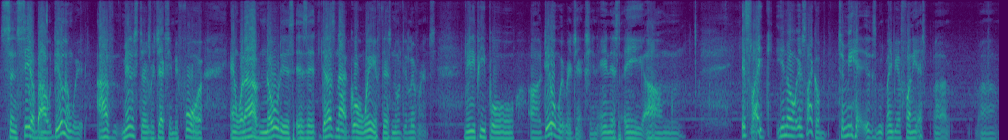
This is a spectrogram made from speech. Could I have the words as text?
sincere about dealing with. I've ministered rejection before, and what I've noticed is it does not go away if there's no deliverance. Many people uh, deal with rejection, and it's a um, it's like you know, it's like a to me, it's maybe a funny uh, uh,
